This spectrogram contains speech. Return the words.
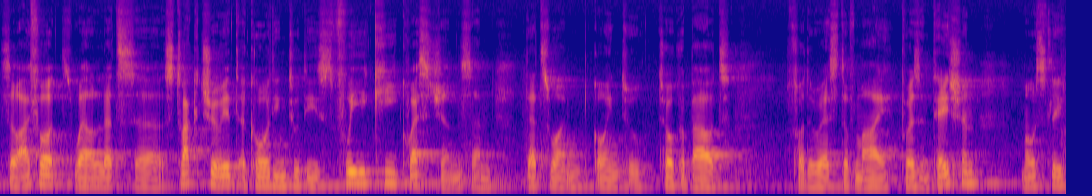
So I thought, well, let's uh, structure it according to these three key questions, and that's what I'm going to talk about for the rest of my presentation, mostly.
